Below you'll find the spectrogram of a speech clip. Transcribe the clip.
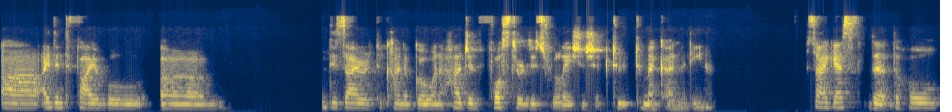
uh, identifiable um, desire to kind of go on a hajj and foster this relationship to, to mecca and medina so i guess the, the whole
